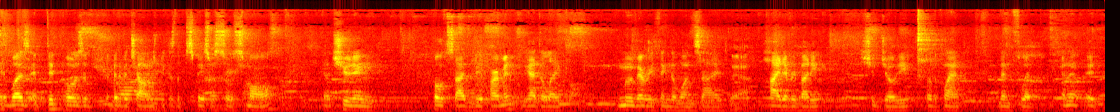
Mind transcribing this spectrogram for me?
it was it did pose a, a bit of a challenge because the space was so small that shooting both sides of the apartment, we had to like move everything to one side, Yeah. hide everybody, shoot Jodi or the plant, then flip, and it, it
